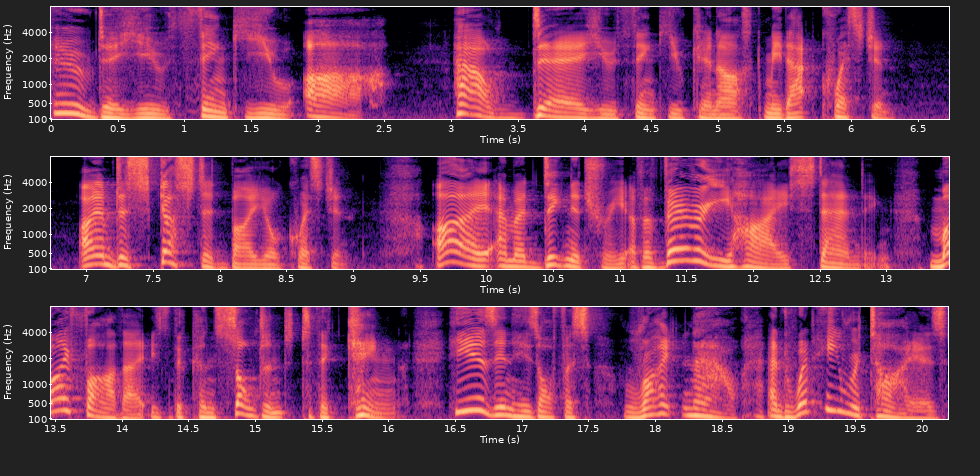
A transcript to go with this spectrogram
Who do you think you are? How dare you think you can ask me that question? I am disgusted by your question. I am a dignitary of a very high standing. My father is the consultant to the king. He is in his office right now, and when he retires,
